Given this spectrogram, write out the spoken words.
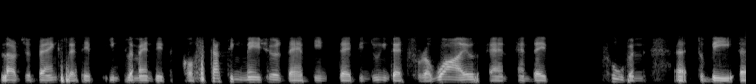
larger banks that have implemented cost-cutting measures. They have been they've been doing that for a while, and and they've proven uh, to be uh,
